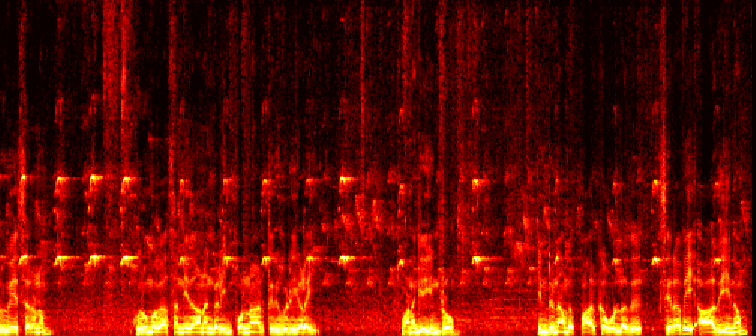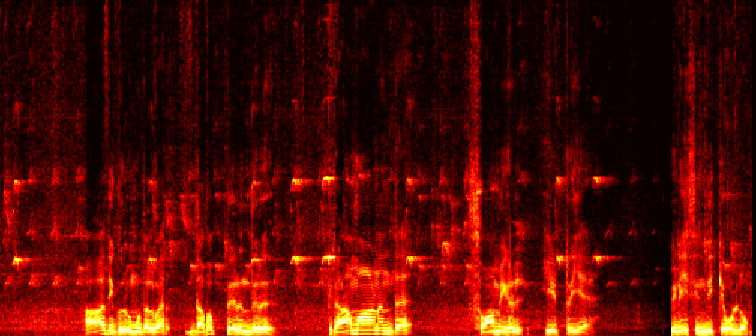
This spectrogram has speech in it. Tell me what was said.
குருவே சரணம் குருமகா சன்னிதானங்களின் பொன்னார் திருவடிகளை வணங்குகின்றோம். இன்று நாம் பார்க்க உள்ளது சிறவை ஆதீனம் ஆதிகுரு முதல்வர் தவப்பெருந்திரு ராமானந்த சுவாமிகள் இயற்றிய வினை சிந்திக்க உள்ளோம்.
